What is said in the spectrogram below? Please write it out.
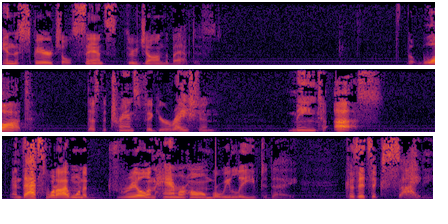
in the spiritual sense through John the Baptist. But what does the transfiguration mean to us? And that's what I want to drill and hammer home where we leave today. Because it's exciting.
